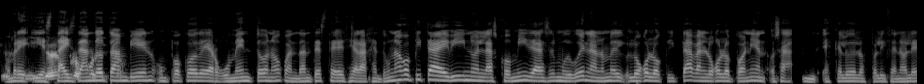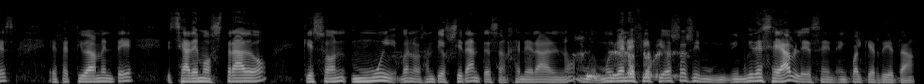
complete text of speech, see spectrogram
es Hombre, y estáis dando también un poco de argumento, ¿no? Cuando antes te decía la gente, una copita de vino en las comidas es muy buena, luego lo quitaban, luego lo ponían. O sea, es que lo de los polifenoles, efectivamente, se ha demostrado que son muy, bueno, los antioxidantes en general, ¿no? muy beneficiosos y, y muy deseables en, en cualquier dieta.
